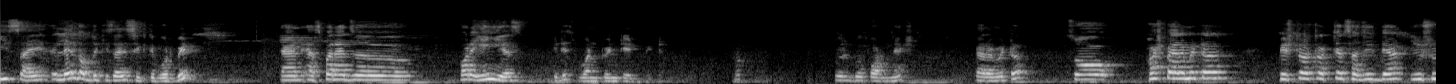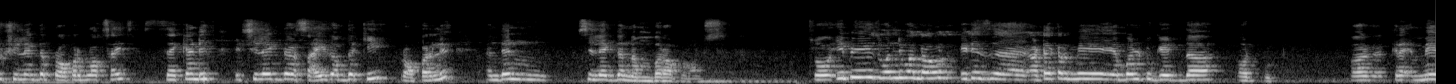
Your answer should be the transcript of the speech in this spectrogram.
key size length of the key size is 64 bit. And as far as uh, for AES it is 128 bit. Okay. we'll go for next parameter. So first parameter Feistel structure suggests that you should select the proper block size. Second is it select the size of the key properly and then select the number of rounds. So if it is only one round it is uh, attacker may able to get the output or may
